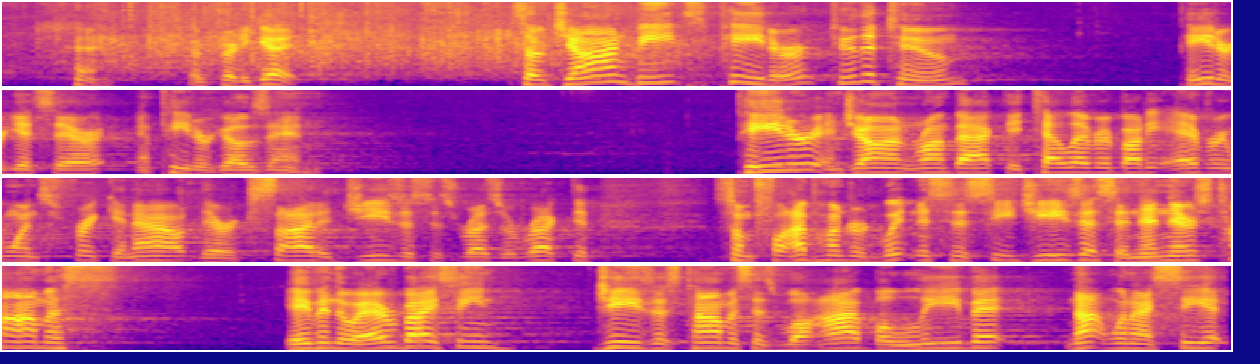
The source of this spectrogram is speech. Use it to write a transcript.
it was pretty good. So John beats Peter to the tomb. Peter gets there, and Peter goes in. Peter and John run back. They tell everybody, everyone's freaking out. They're excited. Jesus is resurrected. Some 500 witnesses see Jesus, and then there's Thomas. Even though everybody's seen Jesus, Thomas says, Well, I believe it, not when I see it,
